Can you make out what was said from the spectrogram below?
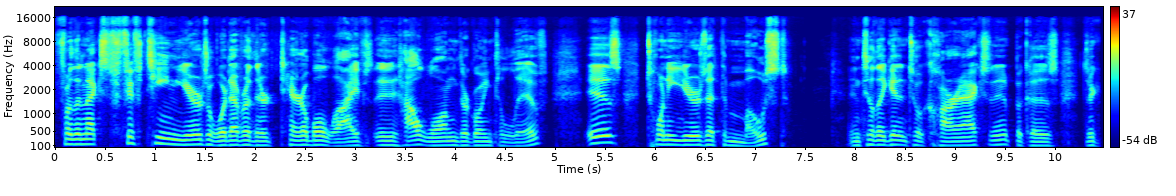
for the next 15 years or whatever their terrible lives uh, how long they're going to live is 20 years at the most until they get into a car accident because they're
